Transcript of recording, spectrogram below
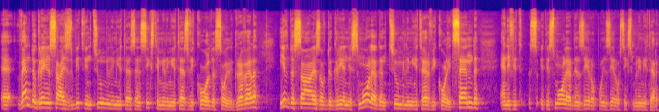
Uh, when the grain size is between 2 millimeters and 60 millimeters, we call the soil gravel. If the size of the grain is smaller than 2 millimeters, we call it sand. And if it, it is smaller than 0.06 millimeter,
